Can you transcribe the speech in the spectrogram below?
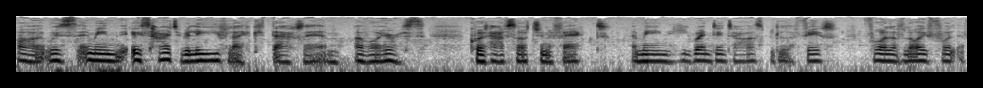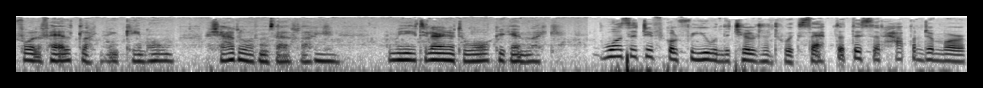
Oh it was I mean it's hard to believe like that um, a virus could have such an effect I mean, he went into hospital a fit, full of life, full, full of health, like, and came home a shadow of himself, like. Mm. I mean, he had to learn how to walk again, like. Was it difficult for you and the children to accept that this had happened to him, or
